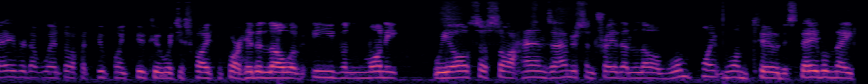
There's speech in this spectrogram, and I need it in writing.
favourite that went off at 2.22, which is 5 to 4, hit a low of even money. We also saw Hans Andersen trade at a low of 1.12, the stablemate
